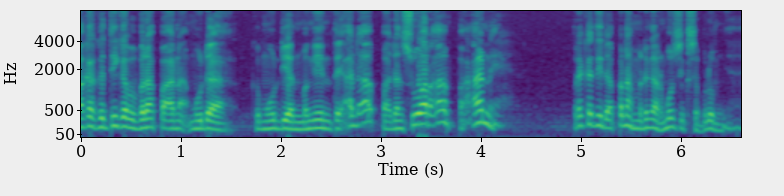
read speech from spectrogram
Maka ketika beberapa anak muda kemudian mengintai ada apa dan suara apa aneh. Mereka tidak pernah mendengar musik sebelumnya.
